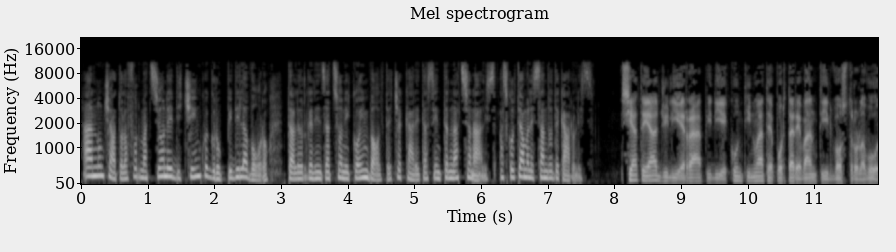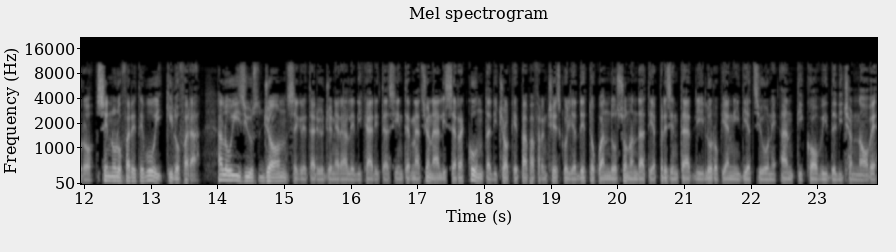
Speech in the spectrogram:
ha annunciato la formazione di cinque gruppi di lavoro. Tra le organizzazioni coinvolte c'è Caritas Internationalis. Ascoltiamo Alessandro De Carolis. Siate agili e rapidi e continuate a portare avanti il vostro lavoro. Se non lo farete voi, chi lo farà? Aloysius John, segretario generale di Caritas Internationalis, racconta di ciò che Papa Francesco gli ha detto quando sono andati a presentargli i loro piani di azione anti-Covid-19.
